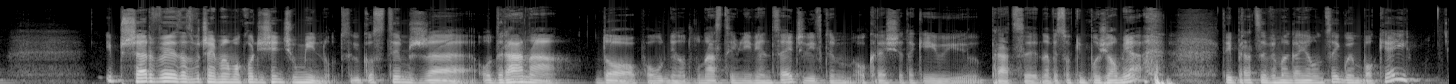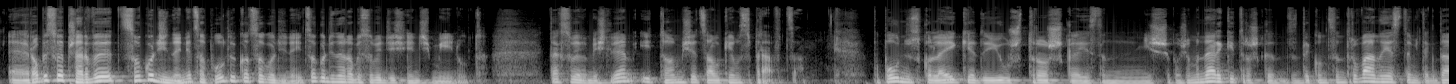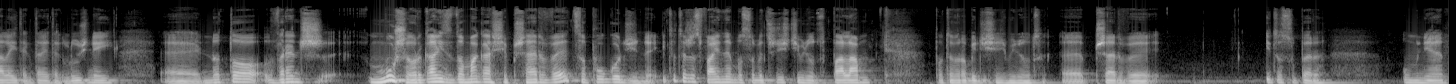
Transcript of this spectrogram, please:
I przerwy zazwyczaj mam około 10 minut, tylko z tym, że od rana do południa, do 12 mniej więcej, czyli w tym okresie takiej pracy na wysokim poziomie, tej pracy wymagającej, głębokiej, e, robię sobie przerwy co godzinę, nie co pół, tylko co godzinę. I co godzinę robię sobie 10 minut. Tak sobie wymyśliłem i to mi się całkiem sprawdza. Po południu z kolei, kiedy już troszkę jest ten niższy poziom energii, troszkę zdekoncentrowany jestem i tak dalej, i tak dalej, tak luźniej, e, no to wręcz muszę, organizm domaga się przerwy co pół godziny. I to też jest fajne, bo sobie 30 minut palam, potem robię 10 minut e, przerwy i to super u mnie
